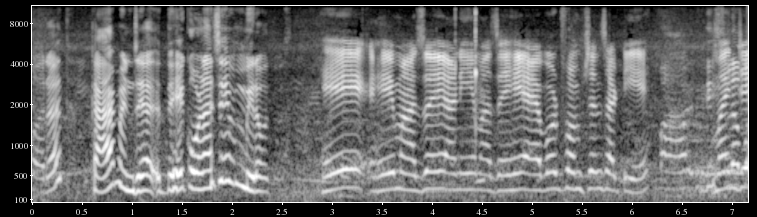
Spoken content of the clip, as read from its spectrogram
परत? काय म्हणजे हे कोणाचे मिरवत हे हे माझं आहे आणि हे माझं आहे. हे अवॉर्ड फंक्शनसाठी आहे. म्हणजे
